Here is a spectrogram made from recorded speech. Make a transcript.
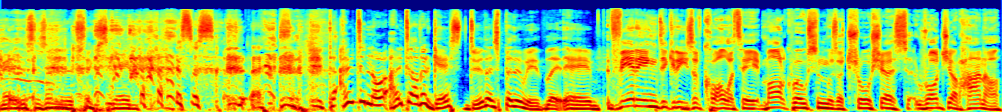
Mate, this is only the sixth game. It's just- how do not? How do other guests do this? By the way, like, um, Varying degrees of quality. Mark Wilson was atrocious. Roger Hanna,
